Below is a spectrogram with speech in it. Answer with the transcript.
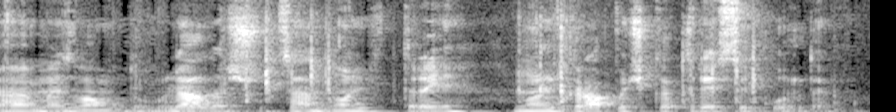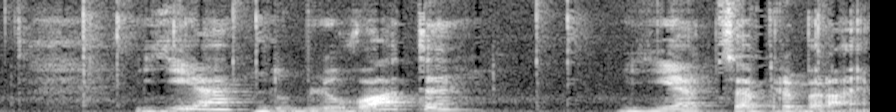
Е, Ми з вами домовляли, що це 0,3 0,3 секунди. Є, дублювати, є, це прибираємо.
